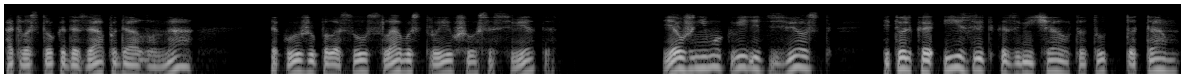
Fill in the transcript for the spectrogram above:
от востока до запада, а луна такую же полосу слабо струившегося света. Я уже не мог видеть звезд и только изредка замечал то тут, то там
